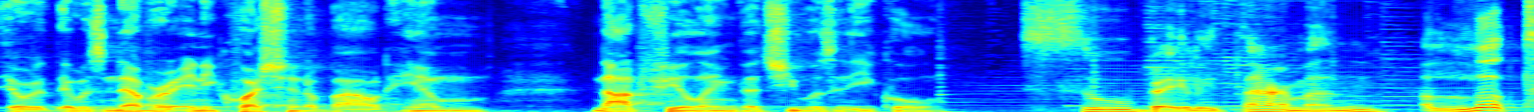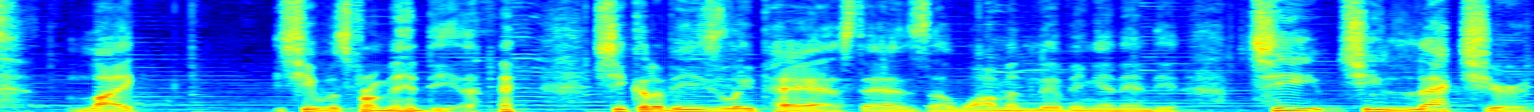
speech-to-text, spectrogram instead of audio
There, there was never any question about him not feeling that she was an equal. Sue Bailey Thurman looked like she was from India. she could have easily passed as a woman living in India. She, she lectured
